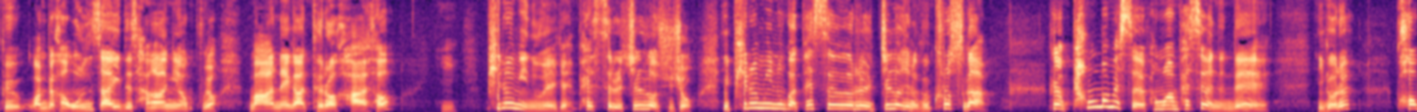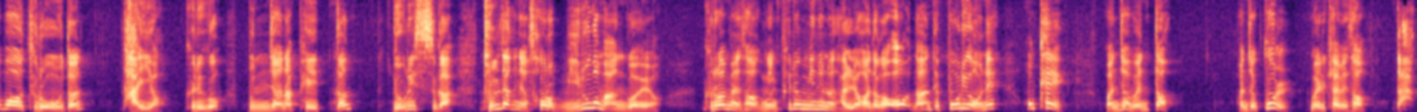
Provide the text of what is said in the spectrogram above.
그 완벽한 온사이드 상황이었고요. 마네가 들어가서 이 피르미누에게 패스를 찔러주죠. 이 피르미누가 패스를 찔러주는 그 크로스가 그냥 평범했어요. 평범한 패스였는데 이거를 커버 들어오던 다이어 그리고 문전 앞에 있던 요리스가 둘 다 그냥 서로 미루고 만 거예요. 그러면서 그냥 피르미누는 달려가다가 어 나한테 볼이 오네? 오케이 완전 왼떡 완전 꿀! 막 이렇게 하면서 딱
